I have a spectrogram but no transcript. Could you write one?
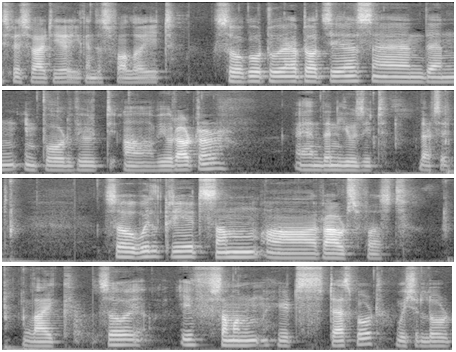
specified here. You can just follow it so go to app.js and then import vue, uh, vue router and then use it. That's it. So we'll create some uh, routes first. Like so if someone hits dashboard we should load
